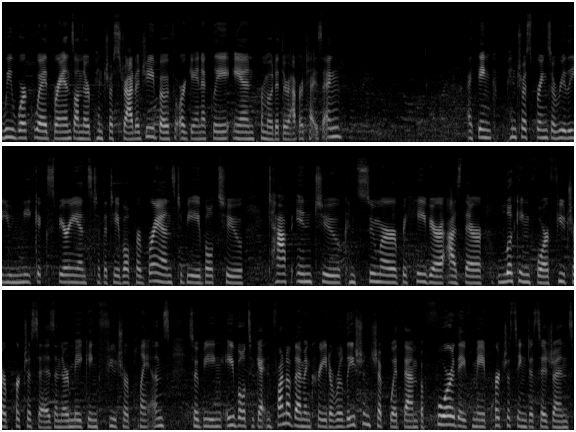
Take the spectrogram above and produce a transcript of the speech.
We work with brands on their Pinterest strategy, both organically and promoted through advertising. I think Pinterest brings a really unique experience to the table for brands to be able to tap into consumer behavior as they're looking for future purchases and they're making future plans. So, being able to get in front of them and create a relationship with them before they've made purchasing decisions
